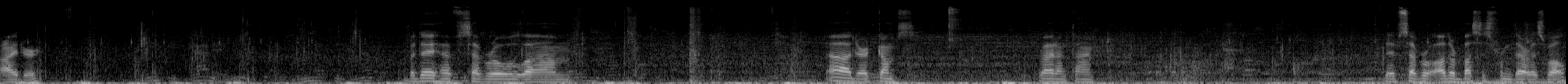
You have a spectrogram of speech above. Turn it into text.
either. But they have several um, ah there it comes. Right on time. They have several other buses from there as well,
